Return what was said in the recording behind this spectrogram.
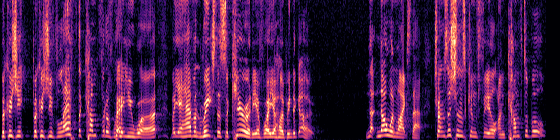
Because, you, because you've left the comfort of where you were, but you haven't reached the security of where you're hoping to go. No, no one likes that. Transitions can feel uncomfortable,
